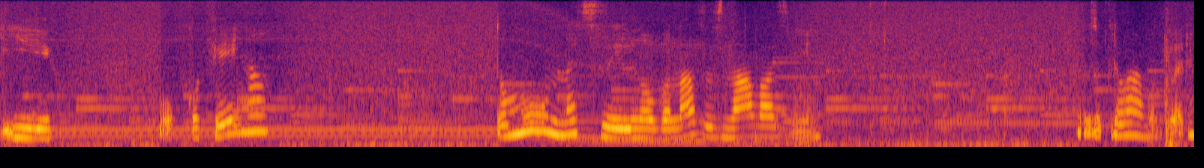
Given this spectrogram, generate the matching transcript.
і кофейна. Тому не сильно вона зазнала змін. Закриваємо двері.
